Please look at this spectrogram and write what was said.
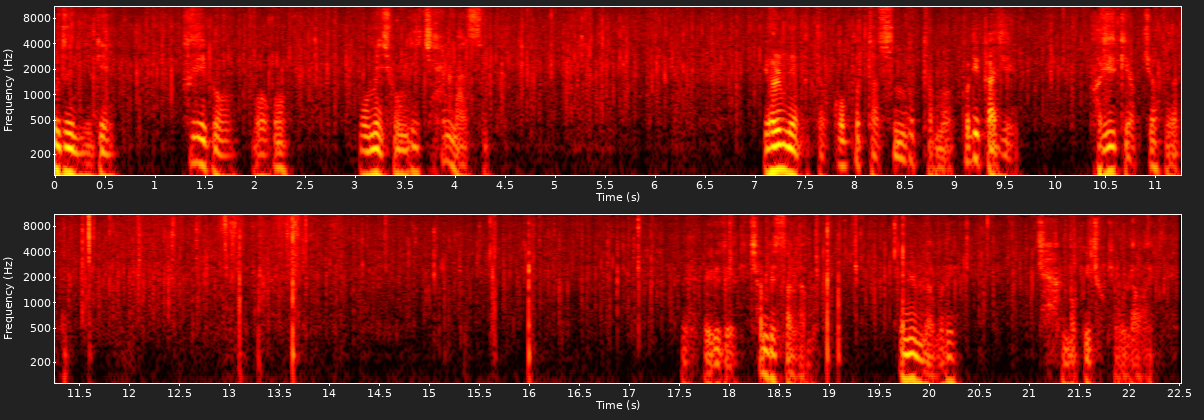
모든 이게 풀이고 뭐고 몸에 좋은 게 참 많습니다. 열매부터 꽃부터 순부터 뭐 뿌리까지 버릴 게 없죠? 이것도 네, 여기도 이렇게 참빗살나무 손님 나물이 잘 먹기 좋게 올라와 있네요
